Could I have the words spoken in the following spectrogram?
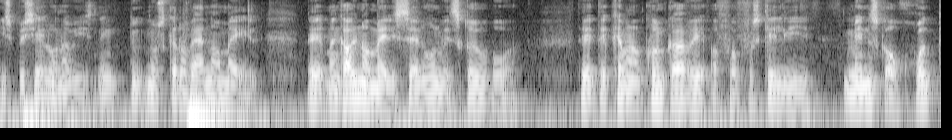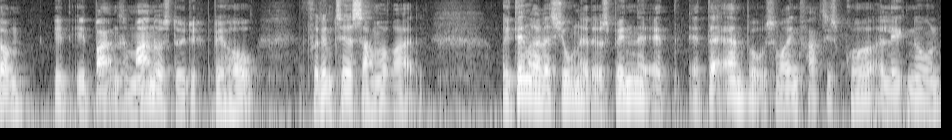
i specialundervisning, du, nu skal du være normal. Det, man kan jo ikke normalisere nogen ved et skrivebord. Det, det kan man jo kun gøre ved at få forskellige mennesker rundt om et, et barn, som har noget støttebehov, for dem til at samarbejde. Og i den relation er det jo spændende, at, at der er en bog, som rent faktisk prøver at lægge nogle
